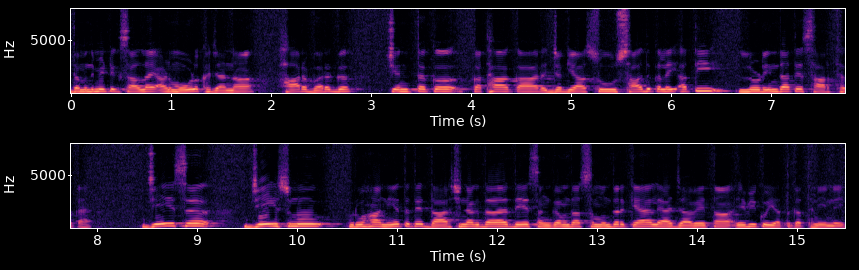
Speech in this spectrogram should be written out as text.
ਦਮਦਮੀ ਟਕਸਾਲ ਦਾ ਅਨਮੋਲ ਖਜ਼ਾਨਾ, ਹਰ ਵਰਗ, ਚਿੰਤਕ, ਕਥਾਕਾਰ, ਜਗਿਆਸੂ, ਸਾਧਕ ਲਈ ਅਤੀ ਲੋੜਿੰਦਾ ਤੇ ਸਾਰਥਕ ਹੈ। ਜੇ ਇਸ ਜੇ ਇਸ ਨੂੰ ਰੂਹਾਨੀਅਤ ਤੇ ਦਾਰਸ਼ਨਿਕਤਾ ਦੇ ਸੰਗਮ ਦਾ ਸਮੁੰਦਰ ਕਹਿ ਲਿਆ ਜਾਵੇ ਤਾਂ ਇਹ ਵੀ ਕੋਈ ਅਤਕਥਨੀ ਨਹੀਂ।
